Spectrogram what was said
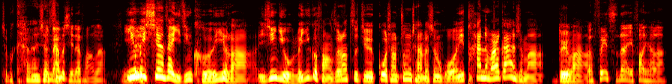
这不开玩笑，你买不起那房子，因为现在已经可以了，已经有了一个房子，让自己过上中产的生活，你贪那玩意儿干什么？对呃吧？菲茨呢也放下了，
